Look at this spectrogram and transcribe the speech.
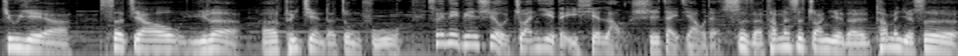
就业啊、社交、娱乐和推荐的这种服务。所以那边是有专业的一些老师在教的。是的，他们是专业的，他们也是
